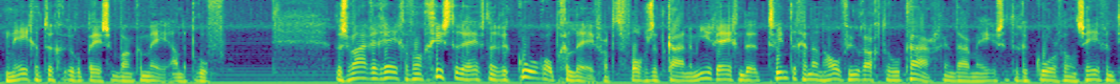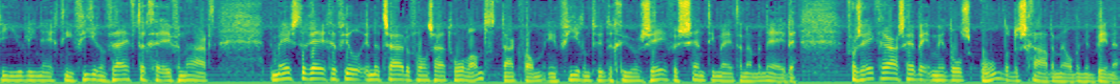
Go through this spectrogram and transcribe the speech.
90 Europese banken mee aan de proef. De zware regen van gisteren heeft een record opgeleverd. Volgens het KNMI regende het 20,5 uur achter elkaar. En daarmee is het record van 17 juli 1954 geëvenaard. De meeste regen viel in het zuiden van Zuid-Holland. Daar kwam in 24 uur 7 centimeter naar beneden. Verzekeraars hebben inmiddels honderden schademeldingen binnen.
